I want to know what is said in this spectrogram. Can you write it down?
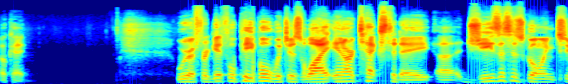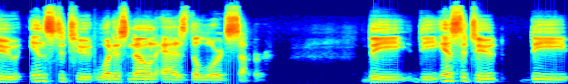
Okay. We're a forgetful people, which is why in our text today, uh, Jesus is going to institute what is known as the Lord's Supper. The, the institute, the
